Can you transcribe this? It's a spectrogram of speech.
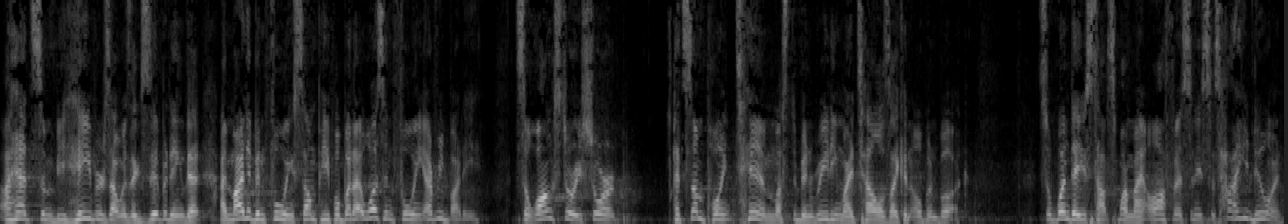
I had some behaviors I was exhibiting that I might have been fooling some people, but I wasn't fooling everybody. So, long story short, at some point, Tim must have been reading my tells like an open book. So one day he stops by my office and he says, How are you doing?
